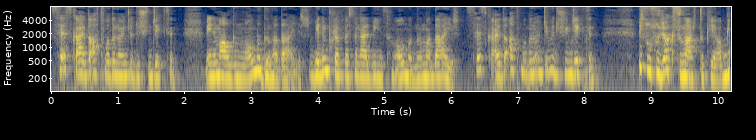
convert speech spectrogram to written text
ses kaydı atmadan önce düşünecektin. Benim algımın olmadığına dair, benim profesyonel bir insan olmadığıma dair ses kaydı atmadan önce bir düşünecektin. Bir susacaksın artık ya. Bir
